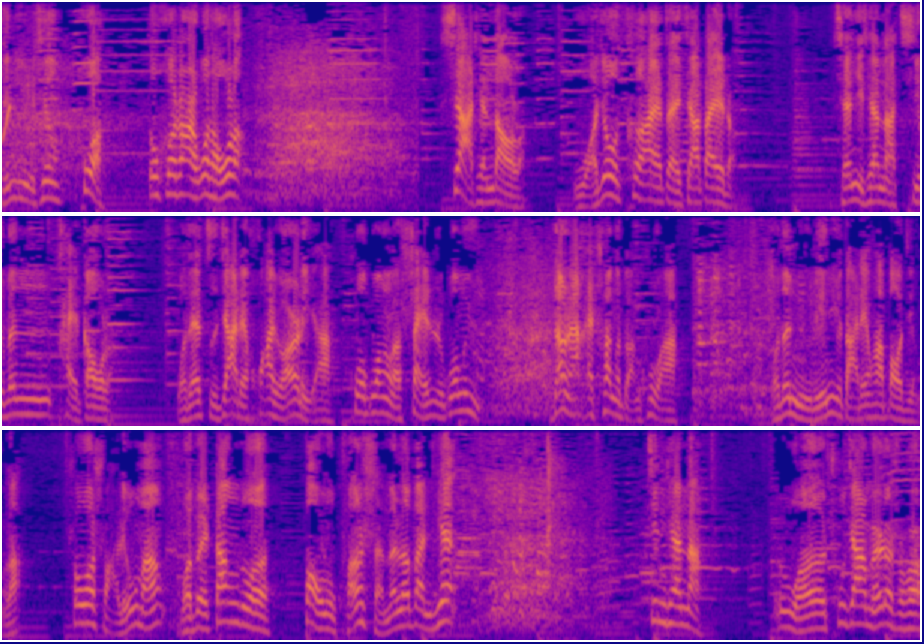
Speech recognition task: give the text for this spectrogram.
邻居一听，嚯，都喝上二锅头了。夏天到了，我就特爱在家待着。前几天呢，气温太高了，我在自家这花园里啊，脱光了晒日光浴，当然还穿个短裤啊。我的女邻居打电话报警了。说我耍流氓，我被当作暴露狂审问了半天。今天呢，我出家门的时候，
